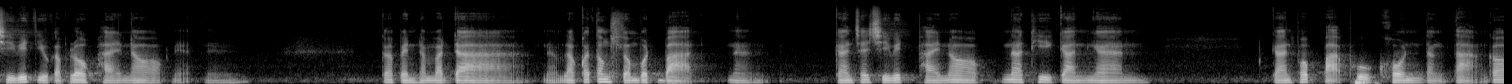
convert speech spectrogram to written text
ชีวิตอยู่กับโลกภายนอกเนี่ยนะก็เป็นธรรมดานะเราก็ต้องสวมบทบาทนะการใช้ชีวิตภายนอกหน้าที่การงาน การพบปะผู้คนต่างๆ ก็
